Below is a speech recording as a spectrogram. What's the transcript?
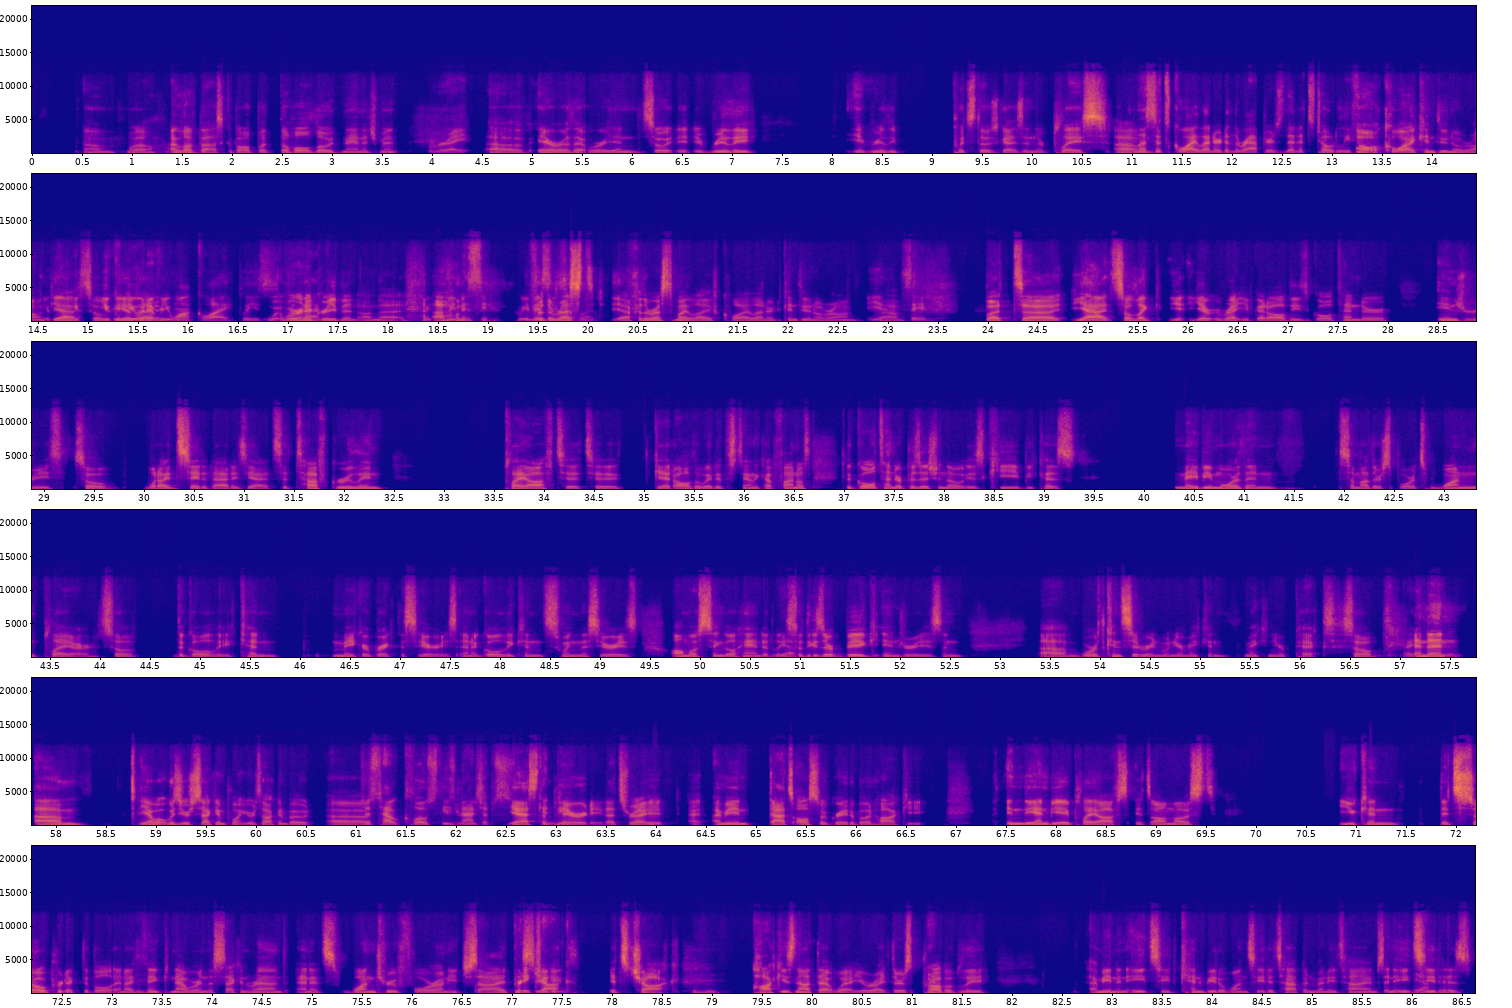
Um, well, I love basketball, but the whole load management right. uh, era that we're in. So it, it really, it really puts those guys in their place. Um, Unless it's Kawhi Leonard and the Raptors, then it's totally fine. oh, Kawhi can do no wrong. You, yeah. you, so you can do whatever in- you want, Kawhi. Please. we- We're in back. agreement on that. We, we Um, miss you. We miss for the you so rest, much. yeah, for the rest of my life, Kawhi Leonard can do no wrong. Yeah. Um, same. but uh, yeah, so like yeah, right. You've got all these goaltender injuries. So what I'd say to that is, yeah, it's a tough, grueling playoff to to get all the way to the Stanley Cup Finals. The goaltender position though is key because maybe more than some other sports, one player, so the goalie can make or break the series and a goalie can swing the series almost single-handedly. Yeah. So these are big injuries and um, worth considering when you're making making your picks. So Right. and then um yeah, what was your second point? You were talking about uh Just how close these injuries. matchups. Yes, the can be. Mm-hmm. parity. That's right. I, I mean, that's also great about hockey. In the NBA playoffs, it's almost you can. It's so predictable, and I Mhm. think now we're in the second round, and it's one through four on each Right. side. the Pretty chalk. It's chalk. Mhm. Hockey's not that way. You're right. There's probably, I mean, an eight seed can beat a one seed. It's happened many times. An eight Yeah. seed has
